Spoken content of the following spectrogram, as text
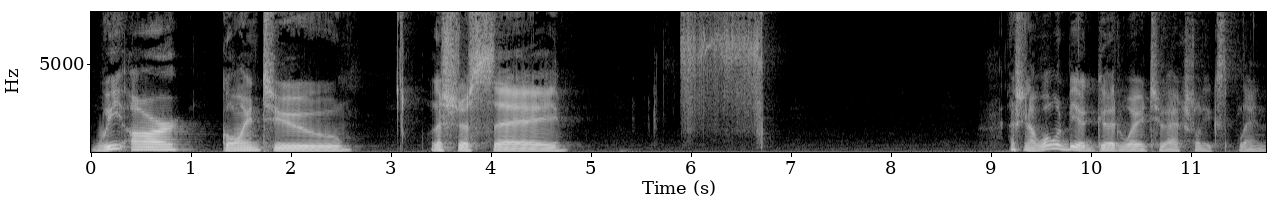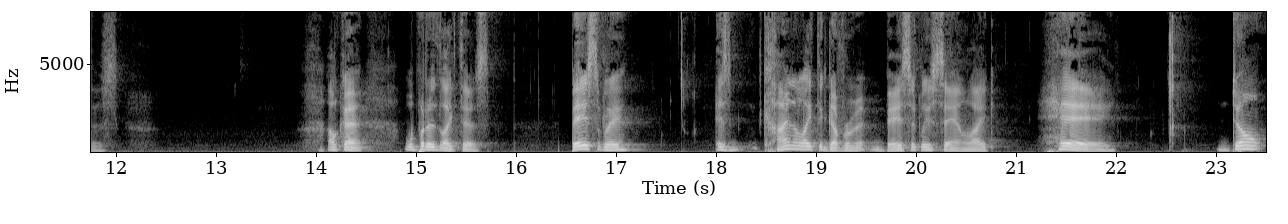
we are going to, let's just say, actually, now, what would be a good way to actually explain this? Okay, we'll put it like this. Basically, it's kind of like the government basically saying like, "Hey, don't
